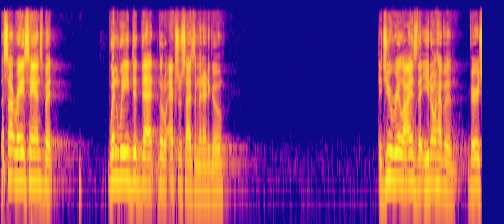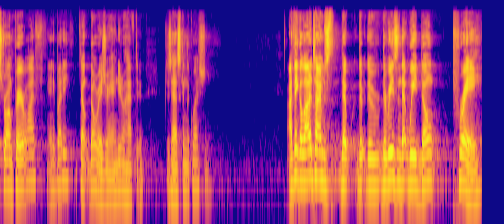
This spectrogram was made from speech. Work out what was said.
Let's not raise hands, but when we did that little exercise a minute ago, did you realize that you don't have a very strong prayer life? Anybody? Don't, don't raise your hand. You don't have to. Just asking the question. I think a lot of times that the, the, the reason that we don't pray,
